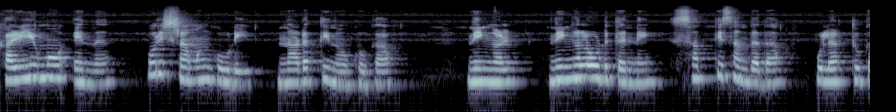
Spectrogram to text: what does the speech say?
കഴിയുമോ എന്ന് ഒരു ശ്രമം കൂടി നടത്തി നോക്കുക. നിങ്ങൾ നിങ്ങളോട് തന്നെ സത്യസന്ധത പുലർത്തുക.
